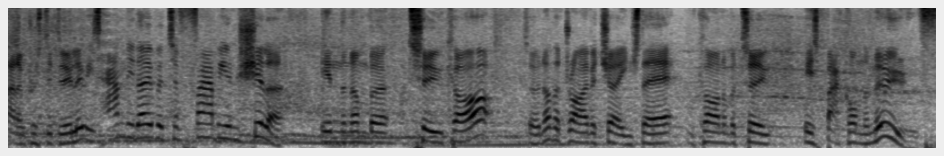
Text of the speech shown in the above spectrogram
Adam Christodoulou. He's handed over to Fabian Schiller in the number two car. So another driver change there. And car number two is back on the move.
